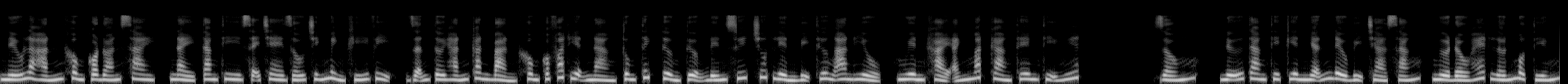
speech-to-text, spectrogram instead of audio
nếu là hắn không có đoán sai, này tang thi sẽ che giấu chính mình khí vị, dẫn tới hắn căn bản không có phát hiện nàng tung tích tưởng tượng đến suýt chút liền bị thương an hiểu, Nguyên Khải ánh mắt càng thêm thị huyết. Giống, nữ tang thi kiên nhẫn đều bị trà sáng, ngửa đầu hét lớn một tiếng,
